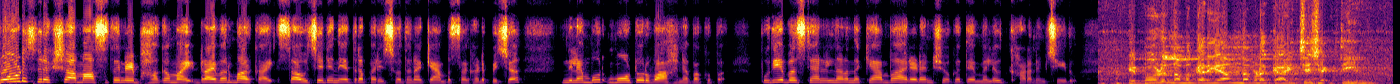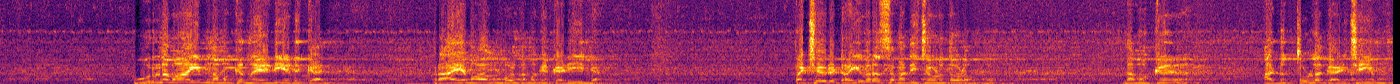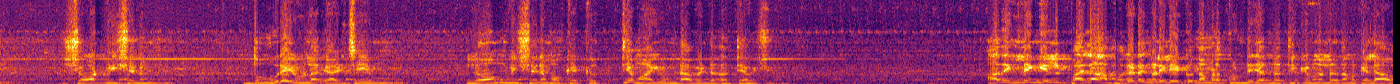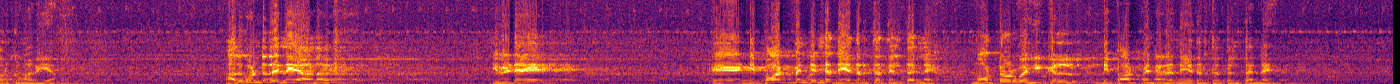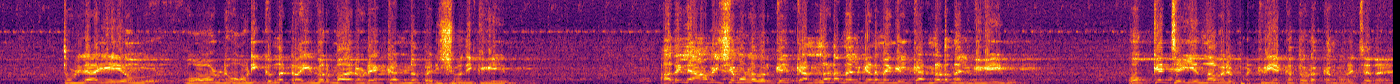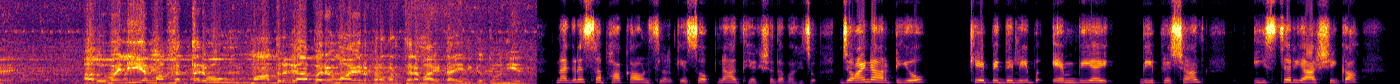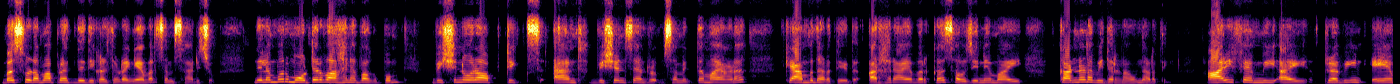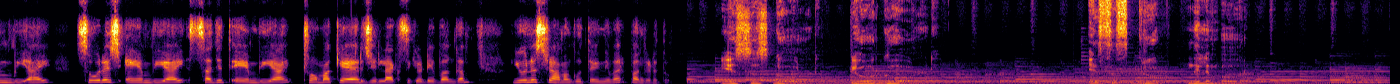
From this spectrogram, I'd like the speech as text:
Road സുരക്ഷാ മാസത്തിന്റെ ഭാഗമായി ഡ്രൈവർമാർക്കായി സൗജന്യ നേത്ര പരിശോധന ക്യാമ്പ് സംഘടിപ്പിച്ച് നിലമ്പൂർ മോട്ടോർ വാഹന വകുപ്പ്. പുതിയ ബസ് സ്റ്റാൻഡിൽ നടന്ന camp Aryadan Shoukath M L A ഉദ്ഘാടനം ചെയ്തു. എപ്പോഴും നമുക്കറിയാം നമ്മുടെ കാഴ്ചശക്തി പൂർണമായും നമുക്ക് നേടിയെടുക്കാൻ പ്രായമാകുമ്പോൾ നമുക്ക് കഴിയില്ല. പക്ഷെ ഒരു ഡ്രൈവറെ സംബന്ധിച്ചിടത്തോളം നമുക്ക് അടുത്തുള്ള കാഴ്ചയും ഷോർട്ട് വിഷനും ദൂരെയുള്ള കാഴ്ചയും ലോങ് വിഷനും ഒക്കെ കൃത്യമായി ഉണ്ടാവേണ്ടത് അത്യാവശ്യമാണ് അതില്ലെങ്കിൽ പല അപകടങ്ങളിലേക്കും നമ്മളെ കൊണ്ടു ചെന്നെത്തിക്കുമെന്നുള്ളത് നമുക്ക് എല്ലാവർക്കും അറിയാം. അതുകൊണ്ട് തന്നെയാണ് ഇവിടെ ഡിപ്പാർട്ട്മെന്റിന്റെ നേതൃത്വത്തിൽ തന്നെ മോട്ടോർ വെഹിക്കിൾ ഡിപ്പാർട്ട്മെന്റിന്റെ നേതൃത്വത്തിൽ തന്നെ തൊഴിലാളി ഓടിക്കുന്ന ഡ്രൈവർമാരുടെ കണ്ണ് പരിശോധിക്കുകയും അതിൽ ആവശ്യമുള്ളവർക്ക് കണ്ണട നൽകണമെങ്കിൽ കണ്ണട നൽകുകയും ഒക്കെ ചെയ്യുന്ന ഒരു പ്രക്രിയക്ക് തുടക്കം കുറിച്ചത് അത് വലിയ മഹത്തരവും മാതൃകാപരവുമായ ഒരു പ്രവർത്തനമായിട്ടാണ് എനിക്ക് തോന്നിയത്. നഗരസഭാ കൗൺസിലർ കെ സ്വപ്ന അധ്യക്ഷത വഹിച്ചു. Joint R T O K P Dileep M V I V Prashanth Easter Yashika bus ഉടമ പ്രതിനിധികൾ തുടങ്ങിയവർ സംസാരിച്ചു. നിലമ്പൂർ മോട്ടോർ വാഹന വകുപ്പും വിഷനോറ ഓപ്റ്റിക്സ് ആൻഡ് വിഷൻ സെന്ററും സംയുക്തമായാണ് ക്യാമ്പ് നടത്തിയത്. അർഹരായവർക്ക് സൗജന്യമായി കണ്ണട വിതരണവും നടത്തി. Arif M V I Praveen A M V I Sooraj A M V I Sajith A M V I trauma care ജില്ലാ എക്സിക്യൂട്ടീവ് അംഗം യൂനുസ് രാമകുത്ത് എന്നിവർ പങ്കെടുത്തു. Gold gold. ഗ്രൂപ്പ് നിലമ്പൂർ.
